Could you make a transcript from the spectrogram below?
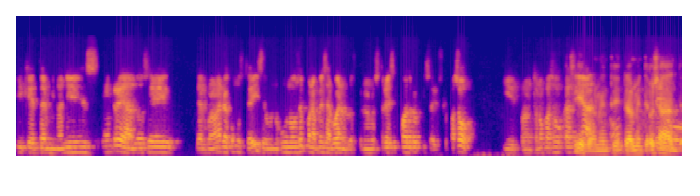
y que terminan es enredándose de alguna manera, como usted dice, uno, se pone a pensar, bueno, los primeros tres o cuatro episodios, ¿qué pasó? Y de pronto no pasó casi nada. Sí, realmente, realmente, o sea, de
